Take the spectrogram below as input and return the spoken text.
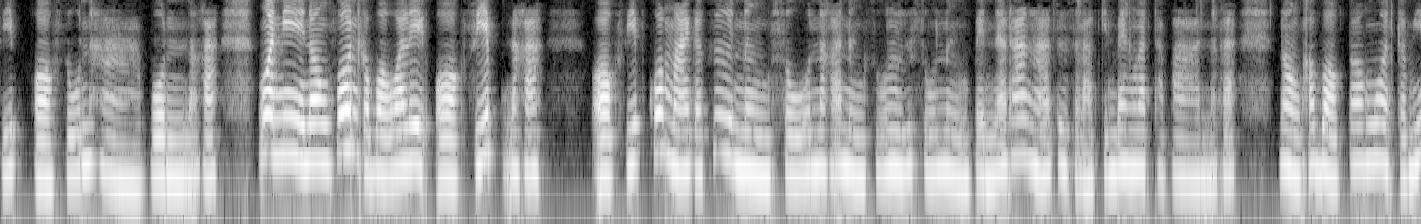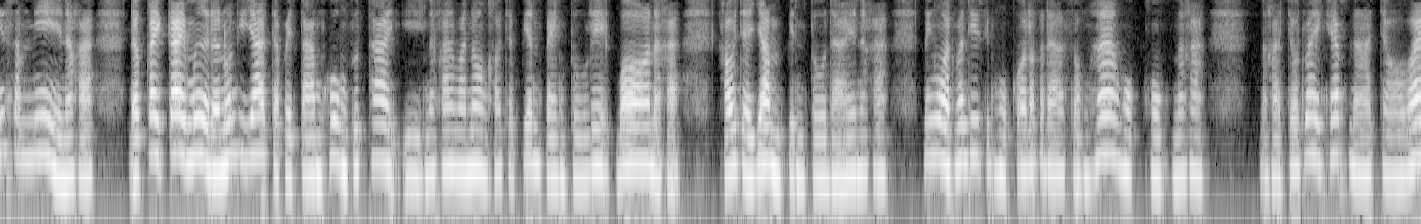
สิบออกศูนย์หาบนนะคะ งวดนี้น้องโฟนก็บอกว่าเลขออก10นะคะ ออก10ความหมายก็คือ 10 นะคะ 10 หรือ 01 เป็นแนวทางหาซื้อสลากกินแบ่งรัฐบาลนะคะน้องเขาบอกต้องงวดกับมีซัมนี่นะคะ เดี๋ยวใกล้ๆมือเดี๋ยวนนทิยาจะไปตามโค้งสุดท้ายอีกนะคะ ว่าน้องเขาจะเปลี่ยนแปลงตัวเลขบ่นะคะ เขาจะย่ำเป็นตัวใดนะคะ ในงวดวันที่ 16 กรกฎาคม2566 นะคะนะคะจดไว้แคปหน้าจอไว้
